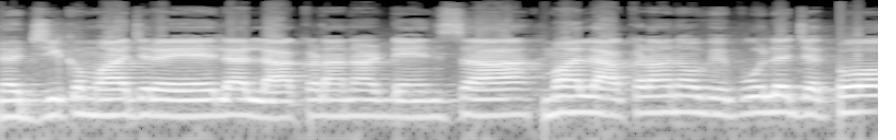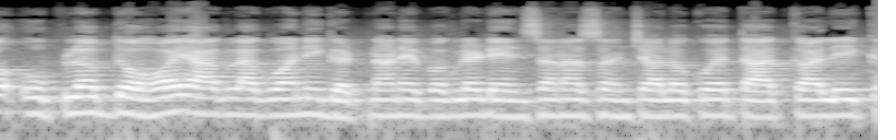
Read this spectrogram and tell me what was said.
નજીકમાં જ રહેલા લાકડાના ડેન્સામાં લાકડાનો વિપુલ જથ્થો ઉપલબ્ધ હોય આગ લાગવાની ઘટનાને પગલે ડેન્સાના સંચાલકોએ તાત્કાલિક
